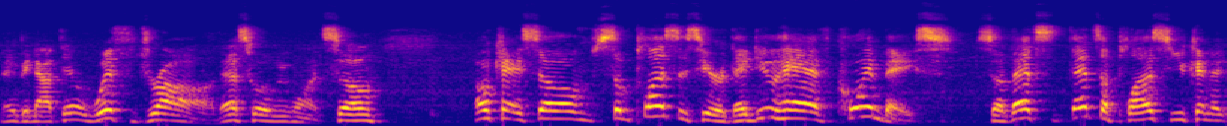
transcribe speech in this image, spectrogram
maybe not there, withdraw. That's what we want. So, okay, so some pluses here. They do have Coinbase. So that's that's a plus. You can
